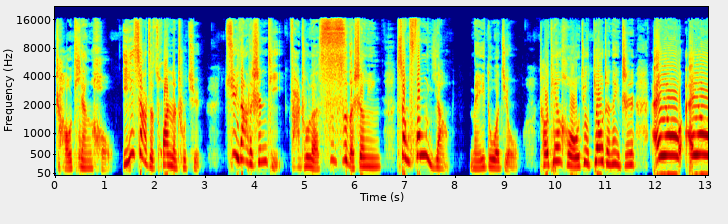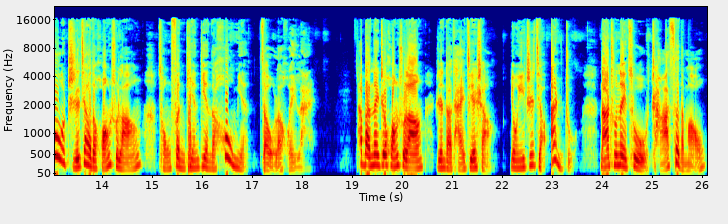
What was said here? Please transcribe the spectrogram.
朝天吼一下子窜了出去，巨大的身体发出了嘶嘶的声音，像风一样。没多久。朝天吼就叼着那只“哎呦哎呦”直叫的黄鼠狼，从奉天殿的后面走了回来。他把那只黄鼠狼扔到台阶上，用一只脚按住，拿出那簇茶色的毛，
